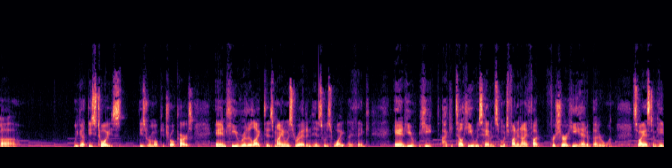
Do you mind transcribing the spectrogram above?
uh, we got these toys, these remote control cars, and he really liked his. Mine was red and his was white, I think and he he I could tell he was having so much fun, and I thought for sure he had a better one. So I asked him, "Hey,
